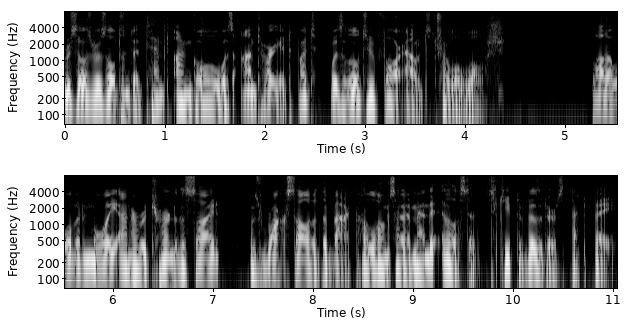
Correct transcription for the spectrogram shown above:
Russo's resultant attempt on goal was on target, but was a little too far out to trouble Walsh. Lala Wubben-Moy, on her return to the side, was rock solid at the back alongside Amanda Ilestedt to keep the visitors at bay.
